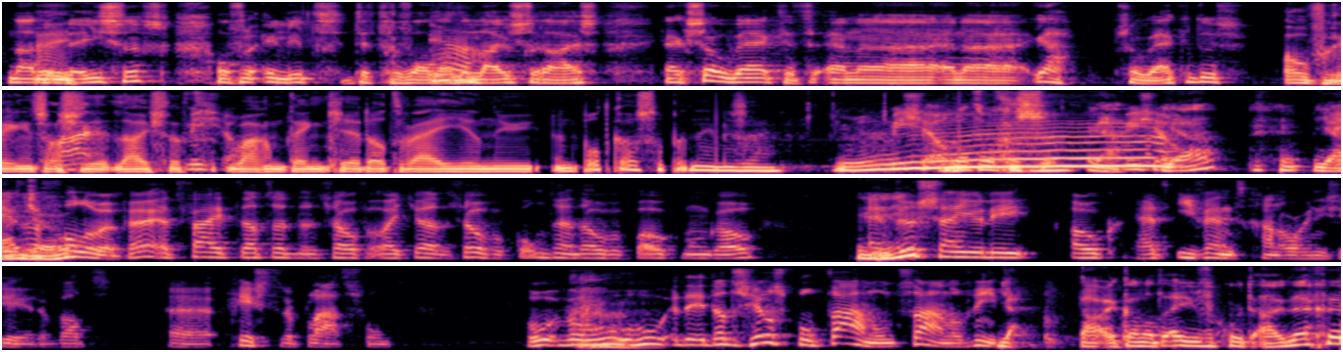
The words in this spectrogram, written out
naar de hey. lezers. Of in dit, dit geval naar de luisteraars. Kijk, zo werkt het. En, uh, en uh, ja, zo werkt het dus. Overigens, als Maar, je dit luistert, Michel. waarom denk je dat wij hier nu een podcast op het nemen zijn? Michel, Omdat we ja, Michel. ja, ja, even een follow-up. Hè? Het feit dat er zoveel, weet je, wel, zoveel content over Pokémon Go. En Mhm. dus zijn jullie ook het event gaan organiseren, wat eh, gisteren plaatsvond. Hoe, hoe, hoe, dat is heel spontaan ontstaan, of niet? Ja, nou, ik kan dat even kort uitleggen.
